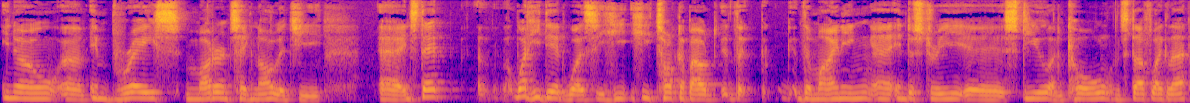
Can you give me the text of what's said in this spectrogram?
you know uh, embrace modern technology? Uh, instead what he did was he he talked about the the mining uh, industry, uh, steel and coal and stuff like that.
